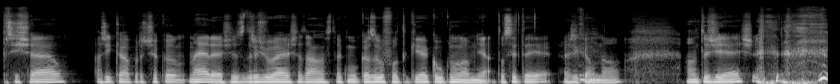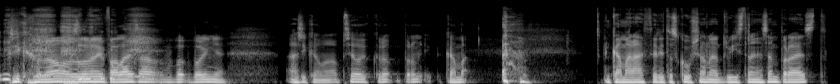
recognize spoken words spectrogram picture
přišel a říká, proč jako nejedeš, že zdržuješ a tam tak mu ukazuju fotky a kouknul na mě a to si ty. A říkám, mm-hmm. no. A on to žiješ? říkám, no, mám zlomený palec a bolí mě. A říkám, no, přijel pro mě kama- kamarád, který to zkoušel na druhé straně jsem projezd,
